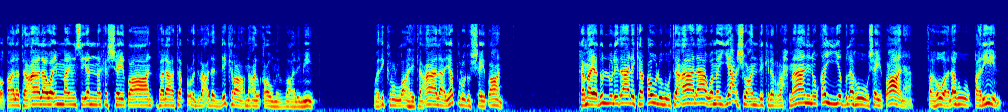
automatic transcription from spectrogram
وقال تعالى وإما ينسينك الشيطان فلا تقعد بعد الذكرى مع القوم الظالمين. وذكر الله تعالى يطرد الشيطان. كما يدل لذلك قوله تعالى ومن يعش عن ذكر الرحمن نقيض له شيطانا فهو له قرين.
